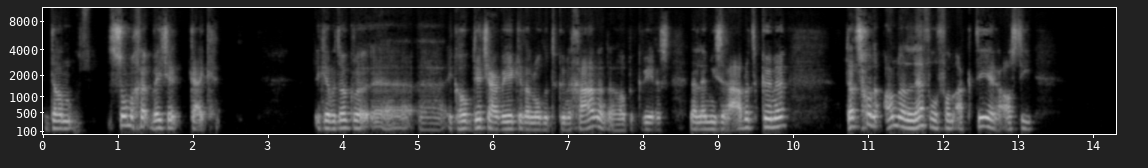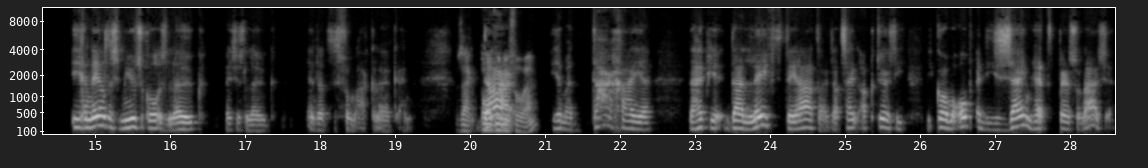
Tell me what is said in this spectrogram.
dan sommige, weet je, kijk, ik heb het ook wel. Uh, uh, ik hoop dit jaar weer een keer naar Londen te kunnen gaan. En dan hoop ik weer eens naar Les Miserables te kunnen. Dat is gewoon een ander level van acteren. Als die. Ireneeltes musical is leuk. Weet je, is leuk. En dat is vermakelijk. En dat is eigenlijk bovenniveau, hè? Ja, maar daar ga je. Daar, heb je, daar leeft theater. Dat zijn acteurs die, die komen op en die zijn het personage.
